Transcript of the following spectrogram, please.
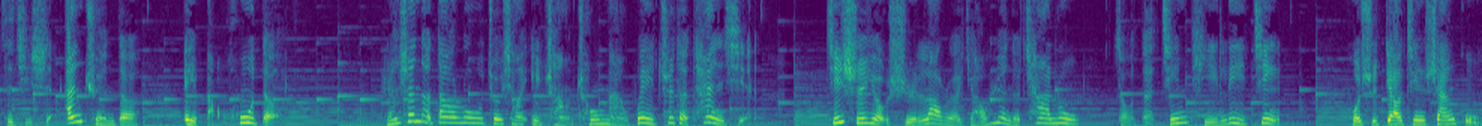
自己是安全的、被保护的。人生的道路就像一场充满未知的探险，即使有时绕了遥远的岔路，走得精疲力尽，或是掉进山谷，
